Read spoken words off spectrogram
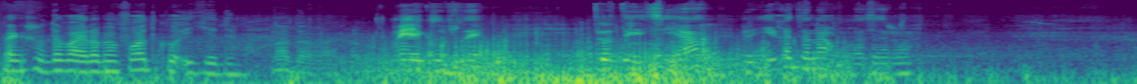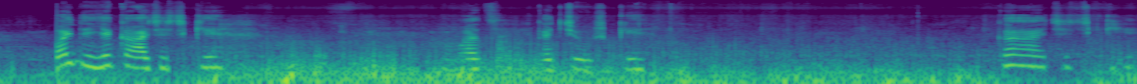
Так що давай робимо фотку і їдемо. Ну давай, робимо. Ми, як завжди, традиція приїхати на озеро. Сьогодні є качечки. От качушки. Качечки.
